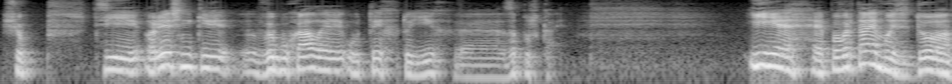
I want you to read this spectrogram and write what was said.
щоб ці орешники вибухали у тих, хто їх е, запускає. І е, повертаємось до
